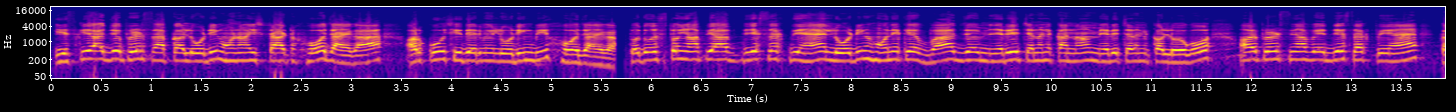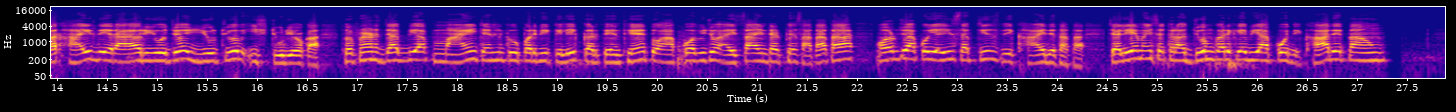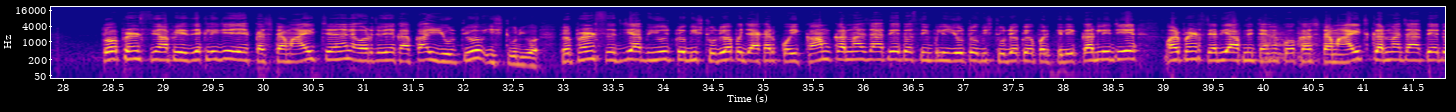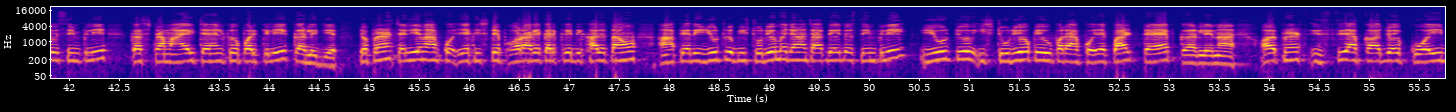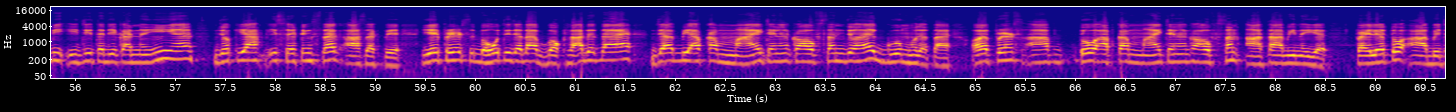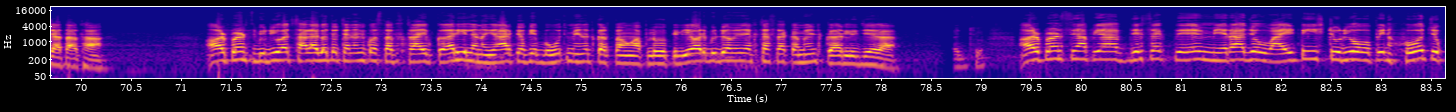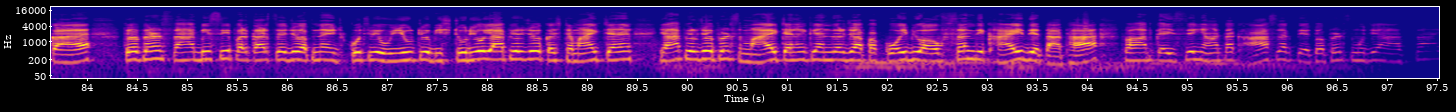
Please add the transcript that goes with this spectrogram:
इसके बाद जो फ्रेंड्स, आपका लोडिंग होना स्टार्ट हो जाएगा और कुछ ही देर में लोडिंग भी हो जाएगा। तो दोस्तों, यहाँ पे आप देख सकते हैं लोडिंग होने के बाद जो मेरे चैनल का नाम, मेरे चैनल का लोगो और फ्रेंड्स, यहाँ पे देख सकते हैं, दिखाई दे रहा है और ये जो यूट्यूब स्टूडियो का। तो फ्रेंड्स, जब भी आप माई चैनल के ऊपर भी क्लिक करते थे तो आपको अभी जो ऐसा इंटरफेस आता था और जो आपको यही सब चीज़ दिखाई देता था। चलिए मैं इसे थोड़ा जूम करके भी आपको दिखा देता हूँ। तो फ्रेंड्स, यहाँ पे देख लीजिए, ये कस्टमाइज चैनल और जो एक आपका यूट्यूब स्टूडियो तो फ्रेंड्स, जी आप यूट्यूब स्टूडियो पर जाकर कोई काम करना चाहते हैं तो सिंपली यूट्यूब स्टूडियो के ऊपर क्लिक कर लीजिए। और फ्रेंड्स, यदि आप अपने चैनल को कस्टमाइज करना चाहते हैं तो सिंपली कस्टमाइज चैनल के ऊपर क्लिक कर लीजिए। तो फ्रेंड्स, चलिए मैं आपको एक स्टेप और आगे करके दिखा देता हूँ। आप यदि यूट्यूब स्टूडियो में जाना चाहते हैं तो सिंपली यूट्यूब स्टूडियो के ऊपर आपको एक बार टैप कर लेना है। और फ्रेंड्स, इससे आपका जो कोई भी ईजी तरीका नहीं है, जो कि आप इस सेटिंग्स तक आ सकते हैं। ये फ्रेंड्स बहुत ही ज़्यादा बौखला देता है। जब भी आपका माई चैनल का ऑप्शन जो है, गुम हो जाता है। और फ्रेंड्स आप तो आपका माई चैनल का ऑप्शन आता भी नहीं है। पहले तो आ भी जाता था। और फ्रेंड्स वीडियो अच्छा लगे तो चैनल को सब्सक्राइब कर ही लेना यार, क्योंकि बहुत मेहनत करता हूँ आप लोगों के लिए। और वीडियो में अच्छा सा कमेंट कर लीजिएगा। और फ्रेंड्स यहाँ पे आप देख सकते हैं, मेरा जो वाई टी स्टूडियो ओपन हो चुका है तो फ्रेंड्स आप इसी प्रकार से जो अपना कुछ भी यूट्यूब स्टूडियो या फिर जो कस्टमाइज चैनल या फिर जो फ्रेंड्स माई चैनल के अंदर जो आपका कोई भी ऑप्शन दिखाई देता था तो आप कैसे यहाँ तक आ सकते हैं? तो फ्रेंड्स मुझे आशा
